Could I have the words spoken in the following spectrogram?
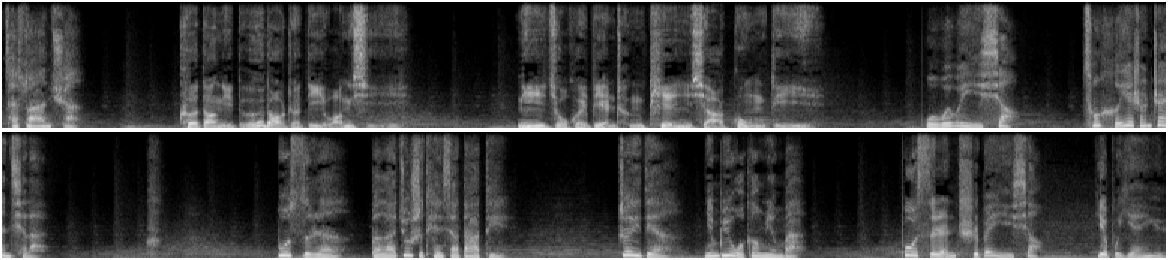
才算安全。可当你得到这帝王玺，你就会变成天下共敌。我微微一笑，从荷叶上站起来。不死人本来就是天下大敌，这一点您比我更明白。不死人持杯一笑，也不言语。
